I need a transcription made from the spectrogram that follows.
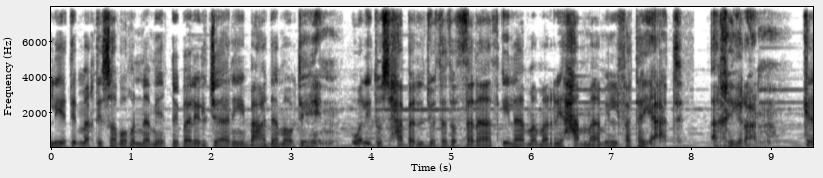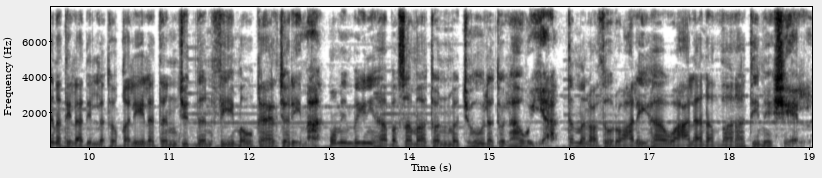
ليتم اغتصابهن من قبل الجاني بعد موتهن ولتسحب الجثث الثلاث إلى ممر حمام الفتيات. أخيراً. كانت الأدلة قليلة جدا في موقع الجريمة ومن بينها بصمات مجهولة الهوية تم العثور عليها وعلى نظارات ميشيل.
